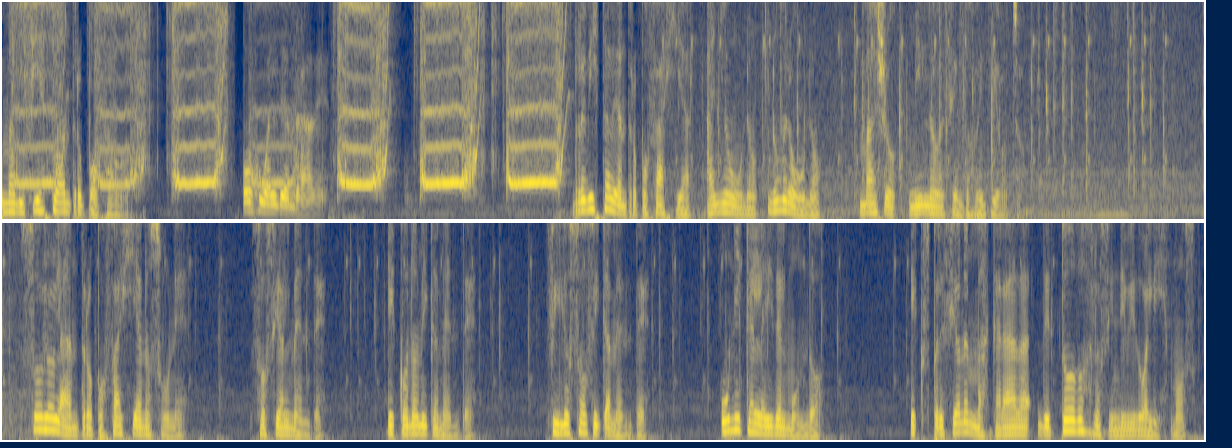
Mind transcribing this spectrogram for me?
Manifiesto Antropófago. Oswald de Andrade. Revista de Antropofagia, año 1, número 1, mayo 1928. Solo la antropofagia nos une, socialmente, económicamente, filosóficamente, única ley del mundo, expresión enmascarada de todos los individualismos,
